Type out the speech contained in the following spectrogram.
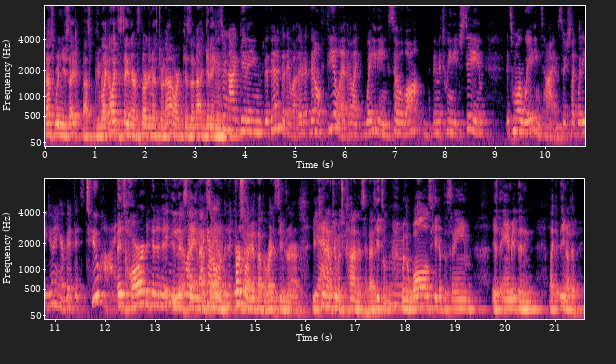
that's when you say that's people like I like to stay in there for thirty minutes to an hour because they're not getting because they're not getting the benefit they want. They're, they do not feel it. They're like waiting so long in between each steam. It's more waiting time. So you're just like, what are you doing here? But if it's too hot, it's hard to get it in, in stay in that zone. First of all, you have to have the right steam generator. You yeah. can't have too much condensate. That heats mm-hmm. when the walls heat up the same as the ambient. Then like you know the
